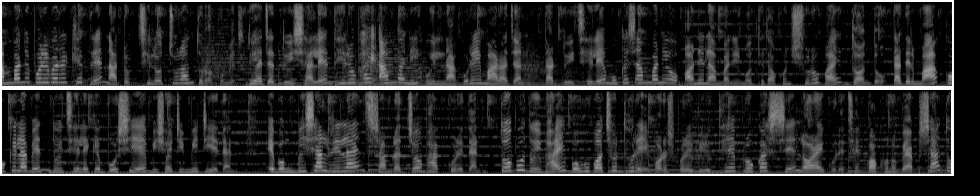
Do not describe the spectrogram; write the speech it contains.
আম্বানি পরিবারের ক্ষেত্রে নাটক ছিল চূড়ান্ত রকমের। দুই হাজার দুই সালে ধীরুভাই আম্বানি উইল না করেই মারা যান। তার দুই ছেলে মুকেশ আম্বানি ও অনিল আম্বানির মধ্যে তখন শুরু হয় দ্বন্দ্ব। তাদের মা কোকিলাবেন দুই ছেলেকে বসিয়ে বিষয়টি মিটিয়ে দেন। এবং বিশাল রিলায়েন্স সাম্রাজ্য ভাগ করে দেন। তবু দুই ভাই বহু বছর ধরে পরস্পরের বিরুদ্ধে প্রকাশ্যে লড়াই করেছেন। কখনো ব্যবসা, তো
